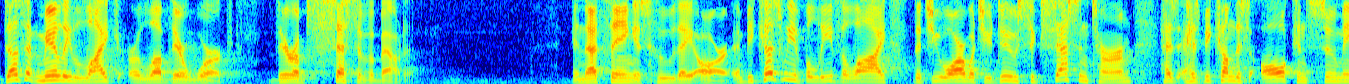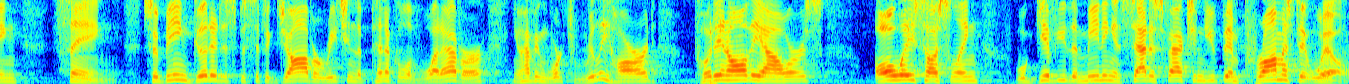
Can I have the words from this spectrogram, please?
doesn't merely like or love their work, they're obsessive about it. And that thing is who they are. And because we have believed the lie that you are what you do, success in turn has, has become this all consuming thing. So, being good at a specific job or reaching the pinnacle of whatever, you know, having worked really hard, put in all the hours, always hustling, will give you the meaning and satisfaction you've been promised it will.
